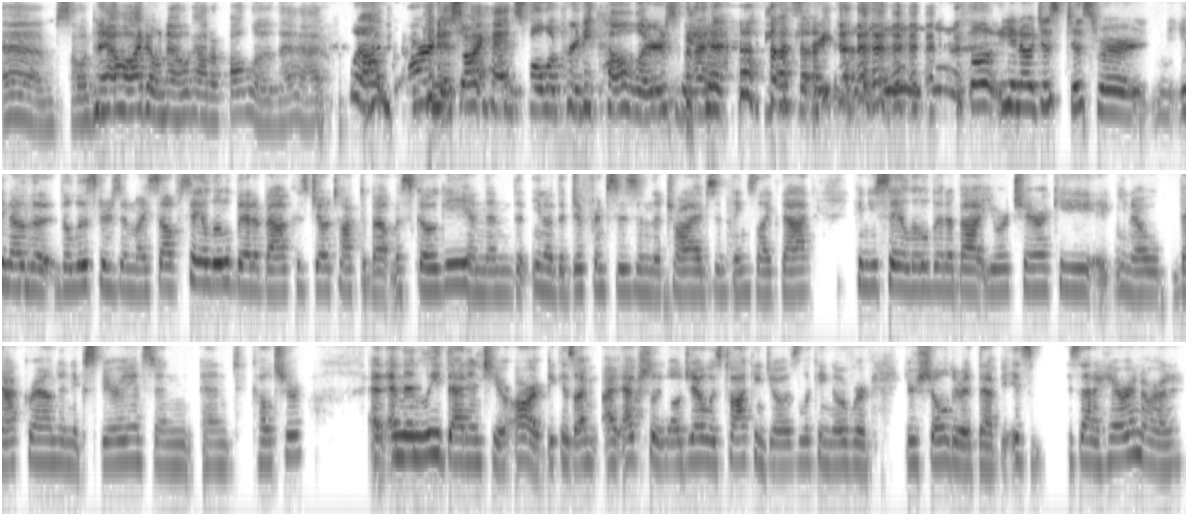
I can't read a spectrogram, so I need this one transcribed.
Um, so now I don't know how to follow that. Well, I'm an artist, my head's full of pretty colors, but I well, you know, just just for you know the the listeners and myself, say a little bit about because Joe talked about Muskogee and then the, you know the differences in the tribes and things like that. Can you say a little bit about your Cherokee, you know, background and experience and and culture? And, and then lead that into your art because I'm I actually while Joe was talking, Joe was looking over your shoulder at that. Is is that a heron or a?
